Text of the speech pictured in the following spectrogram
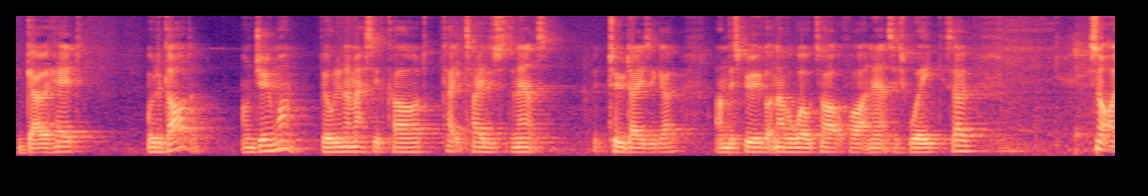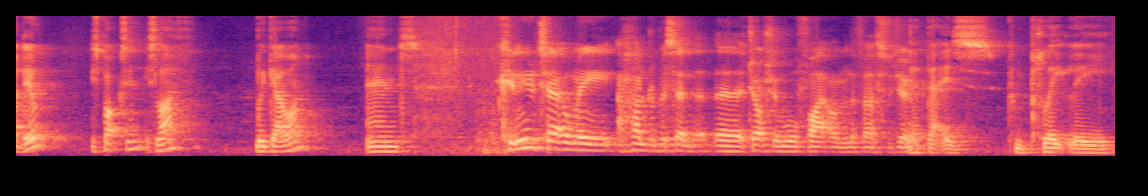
and go ahead with a garden on June 1, building a massive card. Katie Taylor just announced two days ago. Undisputed got another world title fight announced this week. So it's not ideal. It's boxing, it's life. We go on and Can you tell me 100% that the Joshua will fight on the 1st of June? that, that is completely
